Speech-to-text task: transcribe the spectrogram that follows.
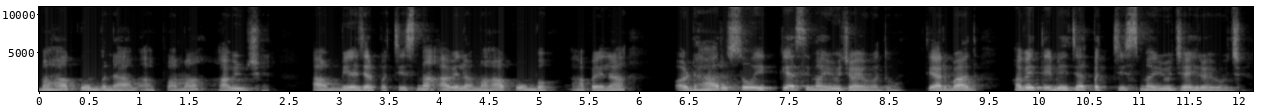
મહાકુંભ નામ આપવામાં આવ્યું છે. આમ બે હજાર પચીસમાં આવેલા મહાકુંભ આ પહેલાં અઢારસો એક્યાસીમાં યોજાયો હતો. ત્યારબાદ હવે તે બે હજાર પચીસમાં યોજાઈ રહ્યો છે.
